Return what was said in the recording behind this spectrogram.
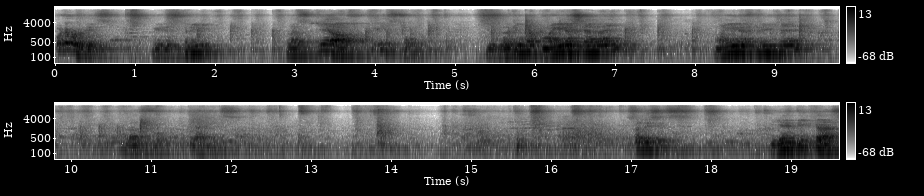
What about this? It is 3 plus k of 3 is 4 is nothing but minus 10 minus 3j plus 4 like. So this is AB cross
